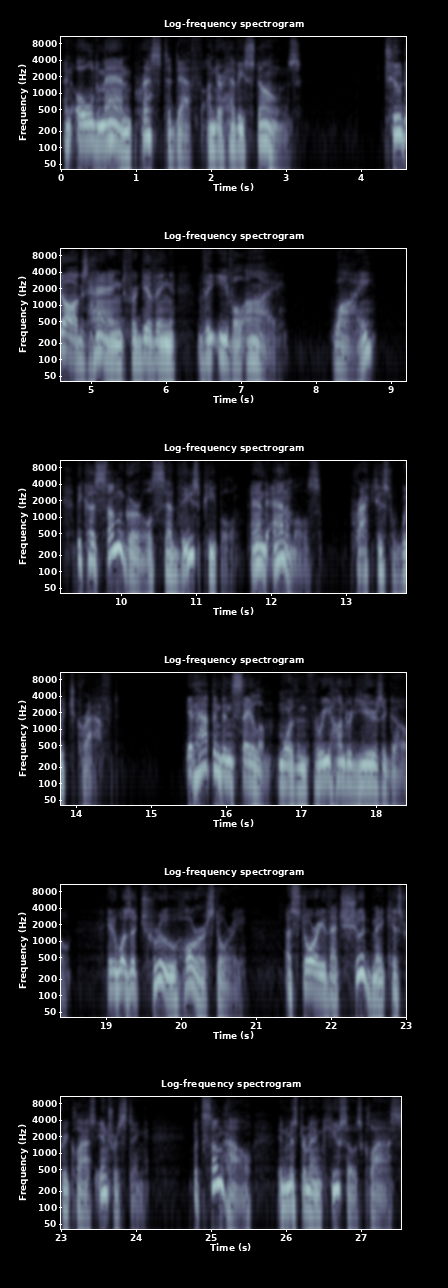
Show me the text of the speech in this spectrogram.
An old man pressed to death under heavy stones. Two dogs hanged for giving the evil eye. Why? Because some girls said these people and animals practiced witchcraft. It happened in Salem more than 300 years ago. It was a true horror story, a story that should make history class interesting. But somehow, in Mr. Mancuso's class,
